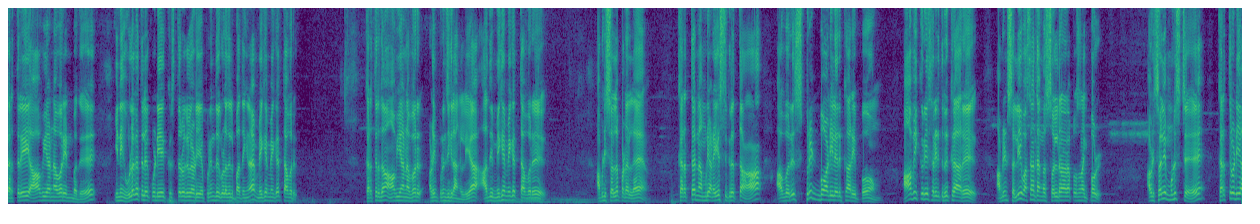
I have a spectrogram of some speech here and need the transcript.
கர்த்தரே ஆவியானவர் என்பது இன்னைக்கு உலகத்தில் கூடிய கிறிஸ்தவர்களுடைய புரிந்து கொள்ளதில் பார்த்தீங்கன்னா மிக மிக தவறு. கர்த்தர் தான் ஆவியானவர் அப்படின்னு புரிஞ்சுக்கிறாங்க இல்லையா? அது மிக மிக தவறு. அப்படி சொல்லப்படலை. கர்த்தர் நம்முடைய அடையசு தான் அவர் ஸ்பிரிட் பாடியில் இருக்கார் இப்போ. ஆவிக்குரிய சரீரத்தில் இருக்கிறாரு அப்படின்னு சொல்லி வசன தங்க சொல்கிறாரு அப்போ இப்போ அப்படி சொல்லி முடிச்சுட்டு கர்த்தருடைய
